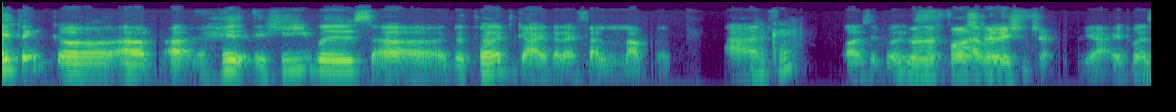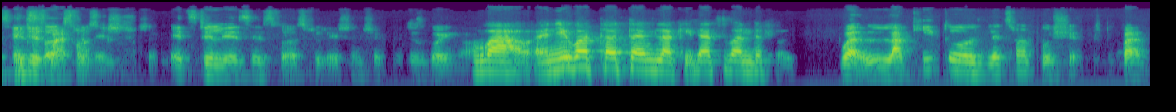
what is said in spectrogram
I think uh, uh, uh, he, he was uh, the third guy that I fell in love with, and okay because it was It was the I first was- relationship. Yeah, it was It his is my first first relationship. It still is his first relationship, which is going on. wow and you got third time lucky that's wonderful Well, lucky to let's not push it, but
